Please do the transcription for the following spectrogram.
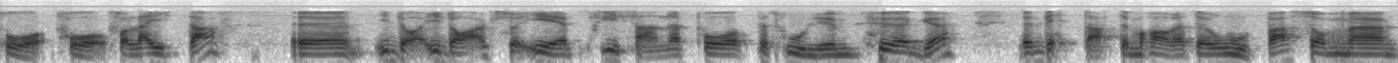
få, få, få lete. Eh, I dag, I dag så er prisene på petroleum høye. Vi vet at vi har et Europa som eh,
